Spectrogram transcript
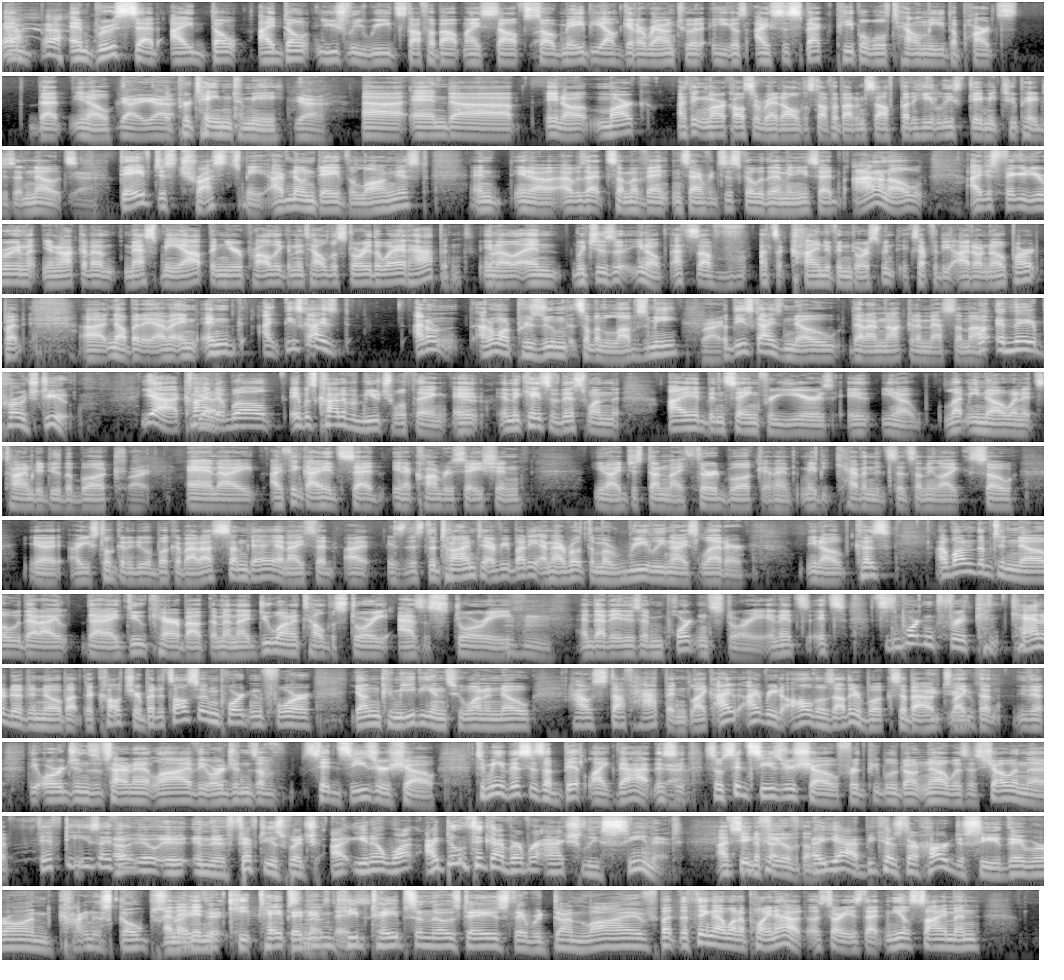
and, and Bruce said, "I don't, I don't usually read stuff about myself, so maybe I'll get around to it." He goes, "I suspect people will tell me the parts that you know Yeah, yeah. that pertain to me." Yeah. Uh, and uh, you know, Mark. I think Mark also read all the stuff about himself, but he at least gave me two pages of notes. Yeah. Dave just trusts me. I've known Dave the longest, and you know, I was at some event in San Francisco with him, and he said, "I don't know. I just figured you were gonna, you're not going to mess me up, and you're probably going to tell the story the way it happened." You know, and which is, you know, that's a that's a kind of endorsement, except for the "I don't know" part. But uh, no, but I mean, and I, these guys. I don't. I don't want to presume that someone loves me, Right. but these guys know that I'm not going to mess them up. Well, and they approached you. Yeah, kind Yeah. of. Well, it was kind of a mutual thing. I- In the case of this one, I had been saying for years, you know, let me know when it's time to do the book. Right. And I, I think I had said in a conversation, you know, I'd just done my third book, and I, maybe Kevin had said something like, "So, yeah, are you still going to do a book about us someday?" And I said, uh, "Is this the time to everybody?" And I wrote them a really nice letter, you know, because I wanted them to know that I that I do care about them, and I do want to tell the story as a story, and that it is an important story, and it's it's it's important for Canada to know about their culture, but it's also important for young comedians who want to know how stuff happened. Like I, I read all those other books about like the you know, the origins of Saturday Night Live, the origins of Sid Caesar show. To me, this is a bit like that. This Yeah. is, so Sid Caesar show for the people who don't know was a show in the fifties, I Uh, think. know, in the 50s, which, I, you know what? I don't think I've ever actually seen it. I've seen a few of them. uh, yeah, because they're hard to see. They were on kinescopes. And they right? didn't keep tapes They in didn't days. keep tapes in those days. They were done live. But the thing I want to point out, oh, sorry, is that Neil Simon,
